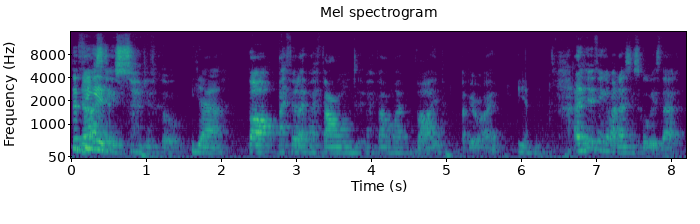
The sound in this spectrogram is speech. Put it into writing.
The thing nursing is, is so difficult. yeah, But I feel like if I found if I found my vibe, I'd be alright. Yeah. And I think the thing about nursing school is that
